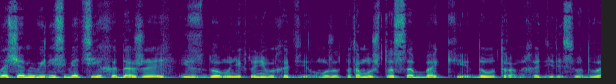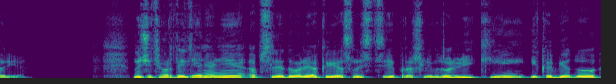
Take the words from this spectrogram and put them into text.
ночами вели себя тихо, даже из дома никто не выходил. Может, потому что собаки до утра находились во дворе. На четвертый день они обследовали окрестности, прошли вдоль реки и к обеду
